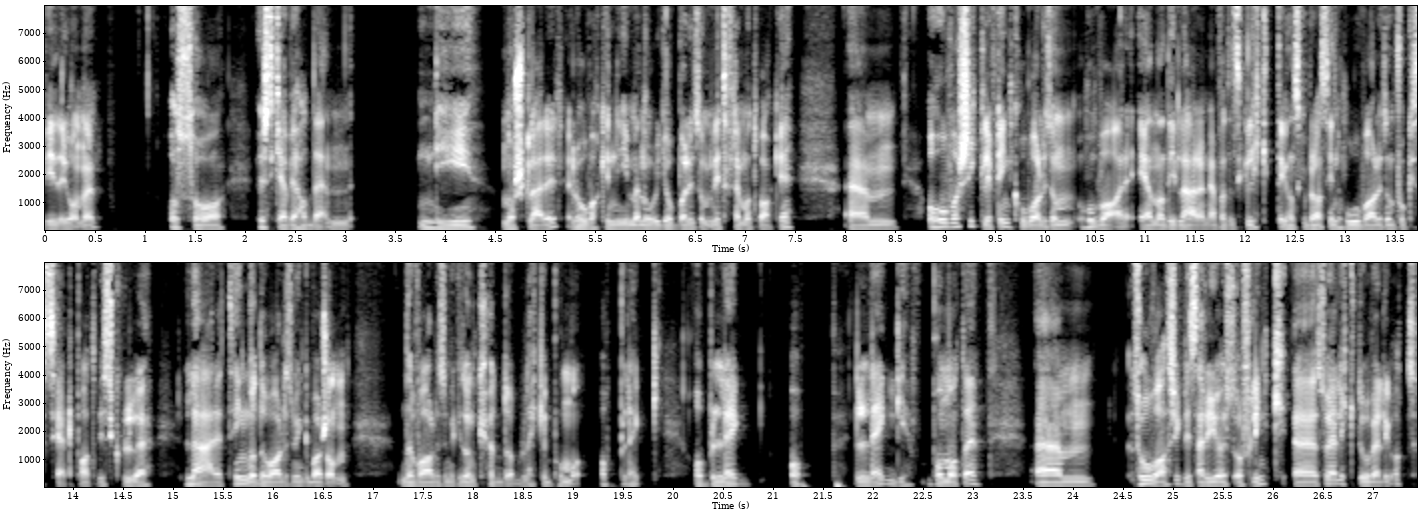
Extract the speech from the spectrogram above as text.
videregående, og så husker jeg vi hadde en ny norsklærer. Eller hun var ikke ny, men hun jobba liksom litt frem og tilbake. Um, og hun var skikkelig flink. Hun var, liksom, hun var, en av de lærerne jeg faktisk likte ganske bra, siden hun var liksom fokusert på at vi skulle lære ting, og det var liksom ikke bare sånn det var liksom ikke sånn køddeopplegg på opplegg, opplegg, opplegg, på en måte. Um, så hun var skikkelig seriøs og flink, uh, så jeg likte henne veldig godt.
